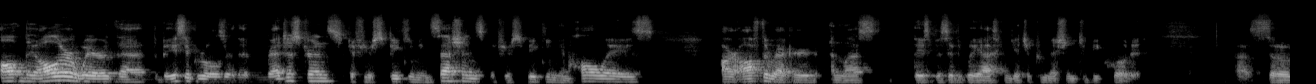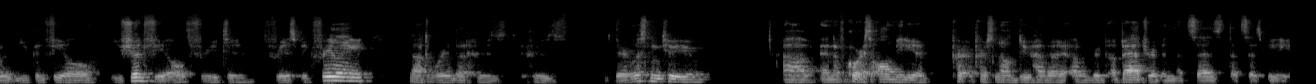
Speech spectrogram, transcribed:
all, they all are aware that the basic rules are that registrants, if you're speaking in sessions, if you're speaking in hallways, are off the record unless they specifically ask and get your permission to be quoted. Uh, so you can feel, you should feel free to free to speak freely, not to worry about who's who's there listening to you. Uh, and of course, all media personnel do have a, a, a, badge ribbon that says that says media.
